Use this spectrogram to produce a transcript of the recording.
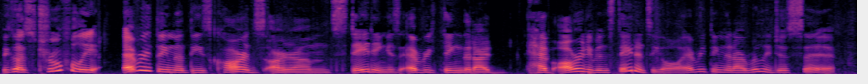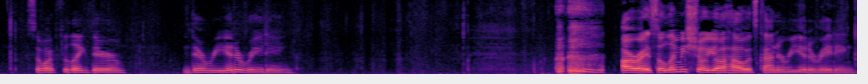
Because truthfully, everything that these cards are um, stating is everything that I have already been stating to y'all. Everything that I really just said. So I feel like they're they're reiterating All right, so let me show y'all how it's kind of reiterating.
